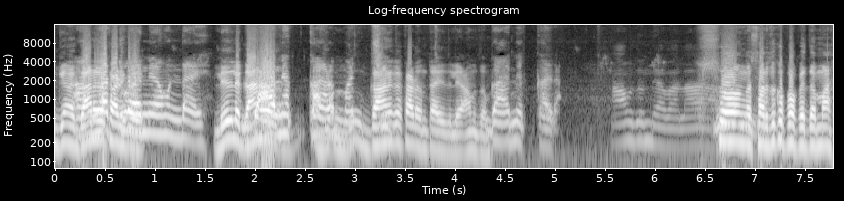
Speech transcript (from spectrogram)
గా- గానగ కాడికి అట్లనే ఉన్నాయి లేదులే గాన గానెక్కడ మంచి. గానగ కాడ ఉంటాయి ఆముదం. గానెక్కడ. ఆముదం తేవాలా? సో ఇంకా సర్దుకోపా పెద్దమ్మా.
